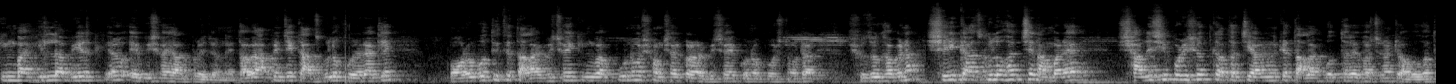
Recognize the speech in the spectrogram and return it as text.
কিংবা হিল্লা বিয়ের এ বিষয়ে আর প্রয়োজন নেই। তবে আপনি যে কাজগুলো করে রাখলে পরবর্তীতে তালাক বিষয়ে কিংবা পুনঃ সংসার করার বিষয়ে কোনো প্রশ্ন ওঠার সুযোগ হবে না। সেই কাজগুলো হচ্ছে, নাম্বার এক সালিসি পরিষদকে অর্থাৎ চেয়ারম্যানকে তালাক প্রত্যাহারের ঘটনাটি অবগত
